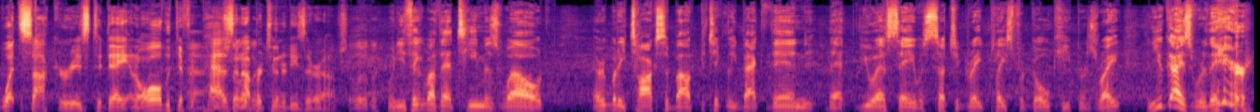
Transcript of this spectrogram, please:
what soccer is today and all the different Yeah, paths and opportunities there are. Absolutely. When you think about that team as well, everybody talks about, particularly back then, that USA was such a great place for goalkeepers, right? And you guys were there.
